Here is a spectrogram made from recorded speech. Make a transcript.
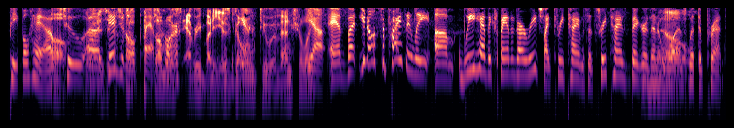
people have Oh, to a digital as platform Almost everybody is going Yeah. to eventually. yeah, and but you know, surprisingly, um, we have expanded our reach like three times. It's three times bigger than it was with the print.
